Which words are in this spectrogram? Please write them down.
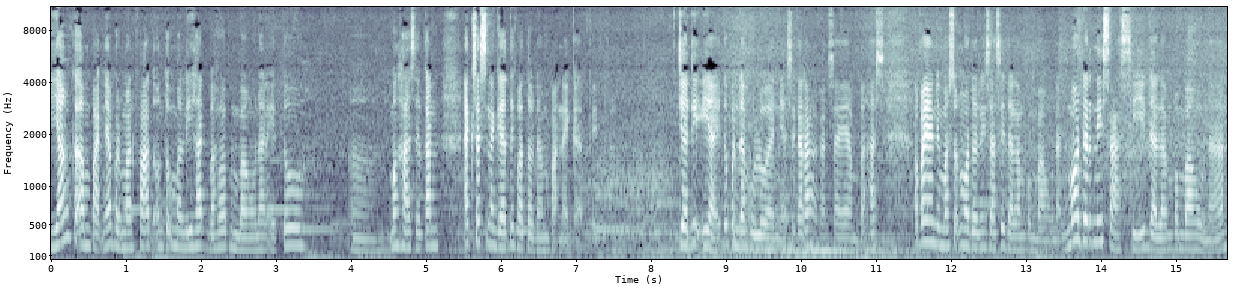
Yang keempatnya bermanfaat untuk melihat bahwa pembangunan itu uh, menghasilkan ekses negatif atau dampak negatif. Jadi iya itu pendahuluannya. Sekarang akan saya bahas apa yang dimaksud modernisasi dalam pembangunan. Modernisasi dalam pembangunan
